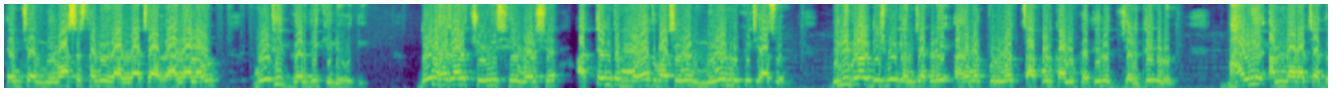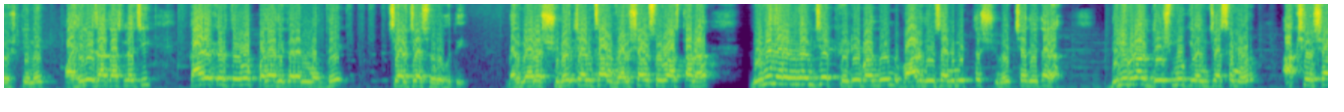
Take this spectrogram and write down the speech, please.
त्यांच्या निवासस्थानी रांगाच्या रांगा लावून मोठी गर्दी केली होती. दोन हजार चोवीस हे वर्ष अत्यंत महत्त्वाचे व निवडणुकीचे असून दिलीपराव देशमुख यांच्याकडे अहमदपूर व चाकूर तालुक्यातील जनतेकडून भावी आमदाराच्या दृष्टीने पाहिले जात असल्याची कार्यकर्ते व पदाधिकाऱ्यांमध्ये चर्चा सुरू होती. दरम्यान शुभेच्छांचा वर्षाव सुरू असताना विविध रंगांचे फेटे बांधून वाढदिवसानिमित्त शुभेच्छा देताना दिलीपराव देशमुख यांच्या समोर अक्षरशः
